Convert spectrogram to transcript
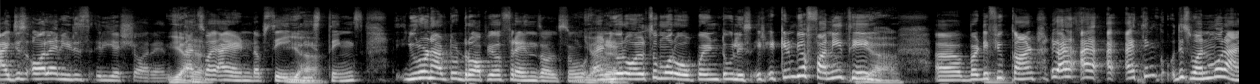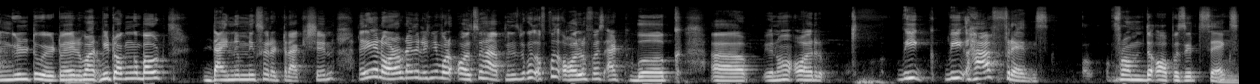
I just all I need is reassurance. Yeah. That's why I end up saying Yeah. these things. You don't have to drop your friends also, Yeah. and you're also more open to listen. It, it can be a funny thing. Yeah. Uh, but if you hmm. can't, like I, I, I- I think there's one more angle to it where hmm. one, we're talking about dynamics or attraction. I think a lot of times relationship what also happens because of course all of us at work, uh, you know, or we we have friends from the opposite sex.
